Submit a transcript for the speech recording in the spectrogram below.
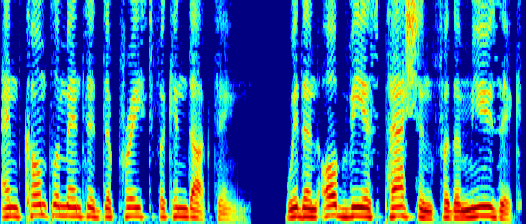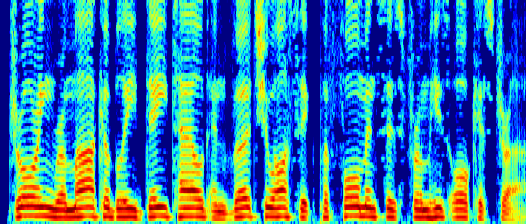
and complimented DePriest for conducting with an obvious passion for the music, drawing remarkably detailed and virtuosic performances from his orchestra.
